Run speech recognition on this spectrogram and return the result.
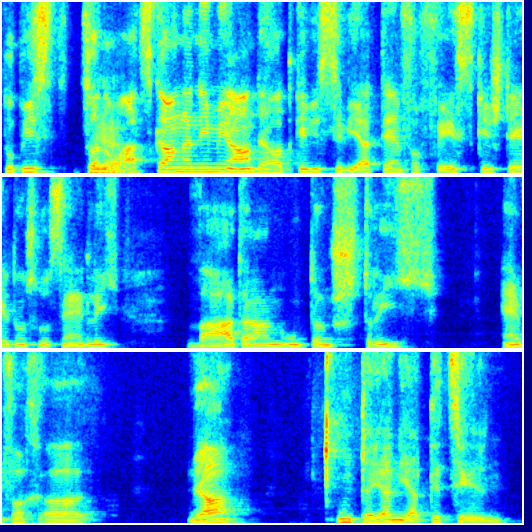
Du bist zu einem ja. Arzt gegangen, nehme ich an, der hat gewisse Werte einfach festgestellt und schlussendlich war dann unterm Strich einfach, äh, ja, unterernährte Zellen.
